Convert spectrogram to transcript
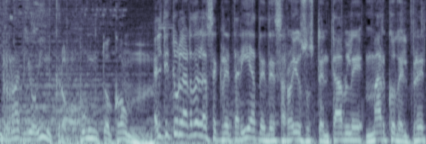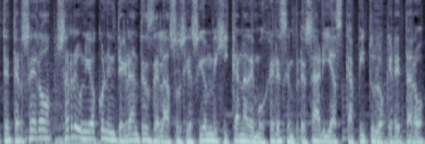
Radioincro.com. El titular de la Secretaría de Desarrollo Sustentable, Marco del Prete III, se reunió con integrantes de la Asociación Mexicana de Mujeres Empresarias, capítulo Querétaro,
